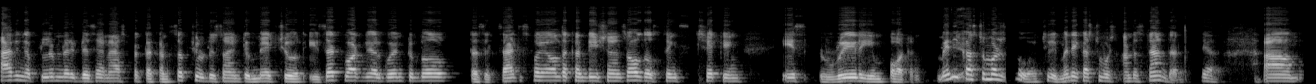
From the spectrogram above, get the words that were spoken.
having a preliminary design aspect a conceptual design to make sure is that what we are going to build does it satisfy all the conditions all those things checking is really important. Many yeah. customers do actually. Many customers understand that. Yeah, um,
